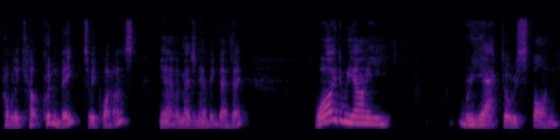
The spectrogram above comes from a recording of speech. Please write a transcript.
probably couldn't be, to be quite honest, yeah, imagine how big they'd be why do we only react or respond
